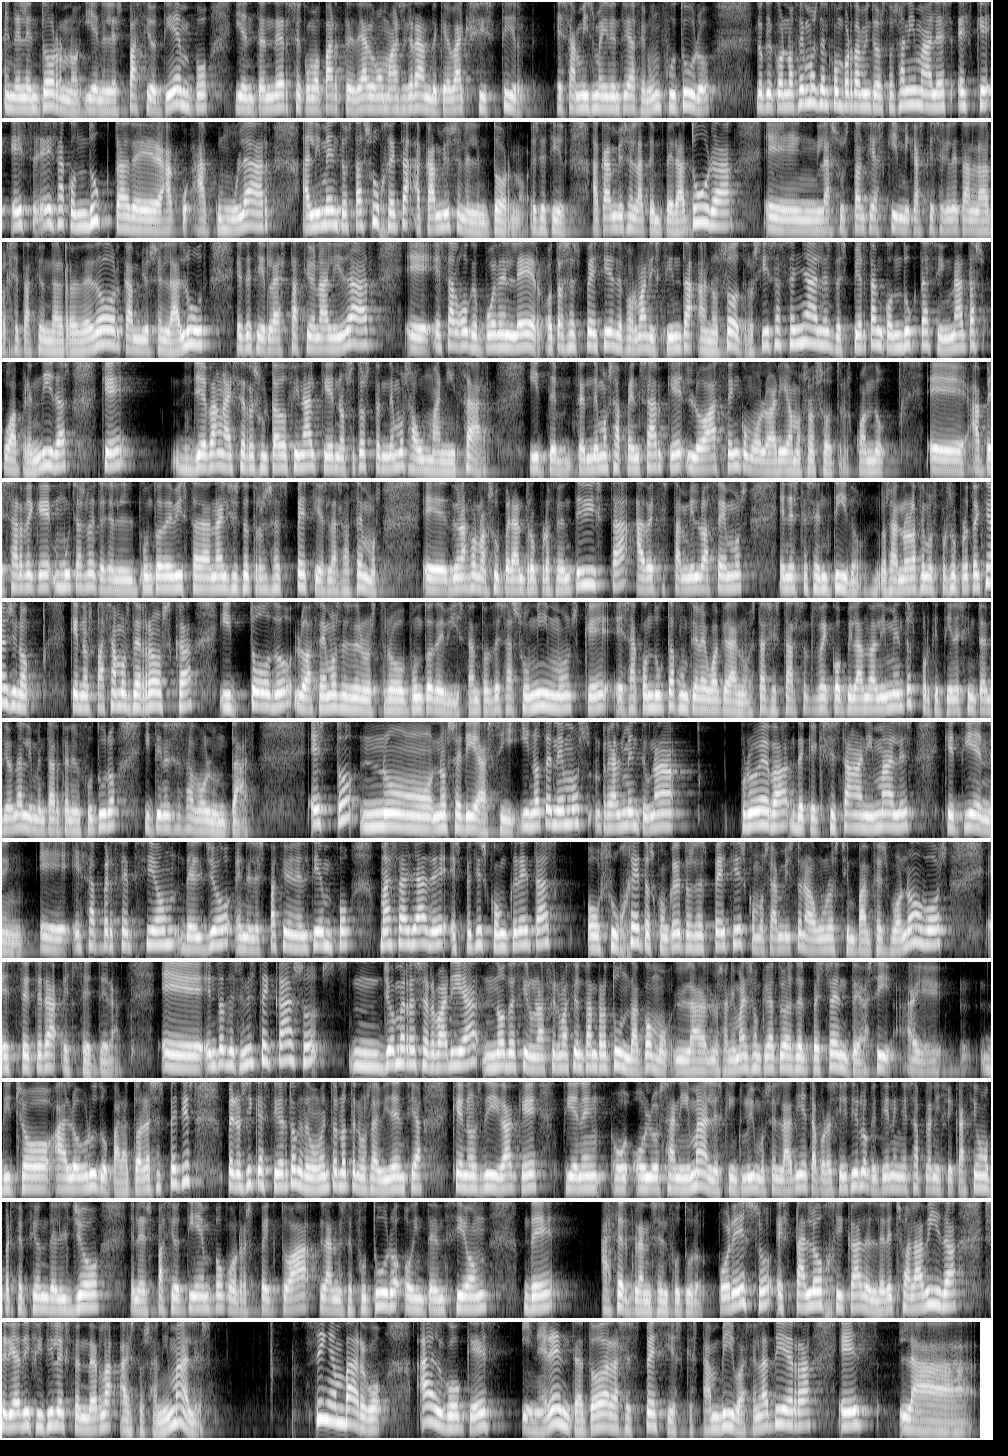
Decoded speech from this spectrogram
en el entorno y en el espacio-tiempo y entenderse como parte de algo más grande que va a existir esa misma identidad en un futuro, lo que conocemos del comportamiento de estos animales es que esa conducta de acumular alimento está sujeta a cambios en el entorno, es decir, a cambios en la temperatura, en las sustancias químicas que secretan la vegetación de alrededor, cambios en la luz, es decir, la estacionalidad eh, es algo que pueden leer otras especies de forma distinta a nosotros. Y esas señales despiertan conductas innatas o aprendidas que llevan a ese resultado final que nosotros tendemos a humanizar y tendemos a pensar que lo hacen como lo haríamos nosotros. Cuando, eh, a pesar de que muchas veces el punto de vista de análisis de otras especies las hacemos eh, de una forma súper antropocentrista, a veces también lo hacemos en este sentido. O sea, no lo hacemos por su protección, sino que nos pasamos de rosca y todo lo hacemos desde nuestro punto de vista. Entonces asumimos que esa conducta funciona igual que la nuestra. Si estás recopilando alimentos porque tienes intención de alimentarte en el futuro y tienes esa voluntad. Esto no, sería así y no tenemos realmente una prueba de que existan animales que tienen eh, esa percepción del yo en el espacio y en el tiempo más allá de especies concretas o sujetos concretos de especies, como se han visto en algunos chimpancés bonobos, etcétera, etcétera. Eh, entonces, en este caso, mm, yo me reservaría no decir una afirmación tan rotunda como los animales son criaturas del presente, así eh, dicho a lo bruto para todas las especies, pero sí que es cierto que de momento no tenemos la evidencia que nos diga que tienen, o los animales que incluimos en la dieta, por así decirlo, que tienen esa planificación o percepción del yo en el espacio-tiempo con respecto a planes de futuro o intención de hacer planes en el futuro. Por eso, esta lógica del derecho a la vida sería difícil extenderla a estos animales. Sin embargo, algo que es inherente a todas las especies que están vivas en la Tierra es la,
